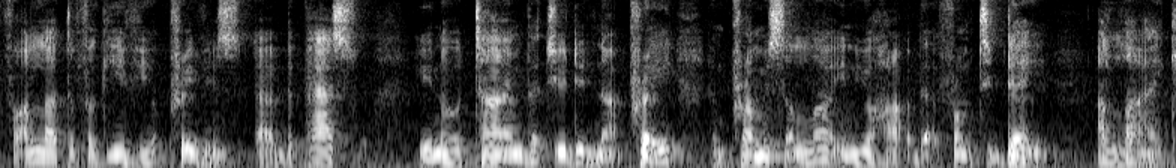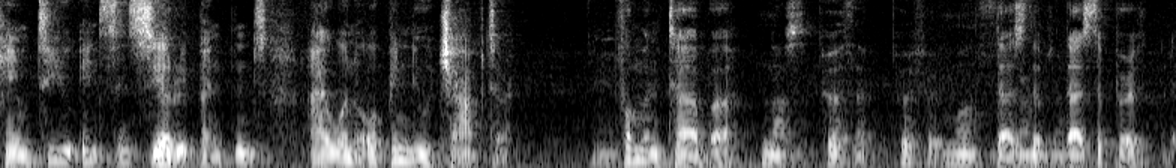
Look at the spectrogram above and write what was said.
for Allah to forgive you previous, uh, the past, you know, time that you did not pray, and promise Allah in your heart that from today, Allah, I came to you in sincere repentance. I want to open new chapter. For Mantaba, And that's the perfect, perfect month. that's the Ramadan. that's the perfect.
